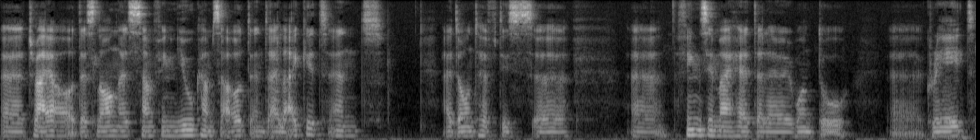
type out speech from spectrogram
uh, try out as long as something new comes out and I like it, and I don't have these uh, uh, things in my head that I want to uh, create.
